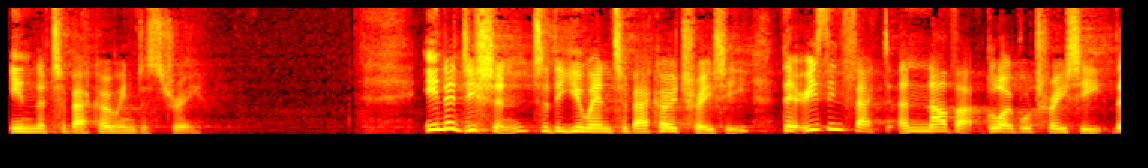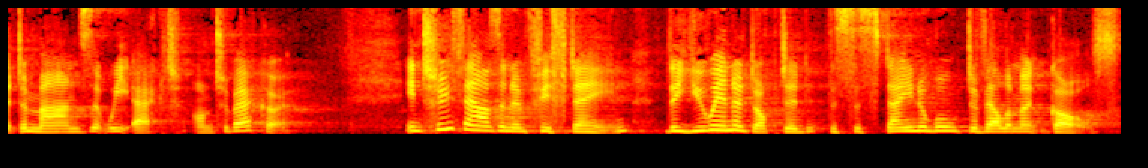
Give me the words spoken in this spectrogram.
in the tobacco industry. In addition to the UN Tobacco Treaty, there is in fact another global treaty that demands that we act on tobacco. In 2015, the UN adopted the Sustainable Development Goals.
